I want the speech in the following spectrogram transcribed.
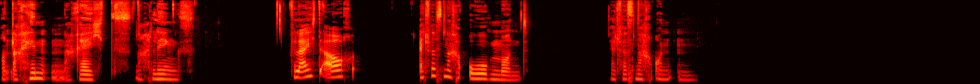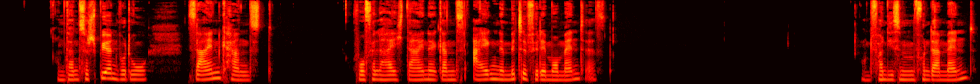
und nach hinten, nach rechts, nach links. Vielleicht auch etwas nach oben und etwas nach unten. Um dann zu spüren, wo du sein kannst, wo vielleicht deine ganz eigene Mitte für den Moment ist. Und von diesem Fundament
